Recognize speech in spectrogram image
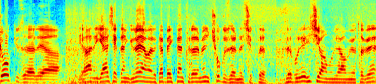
çok güzel ya. Yani gerçekten Güney Amerika beklentilerimin çok üzerine çıktı. Ve buraya hiç yağmur yağmıyor tabi.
